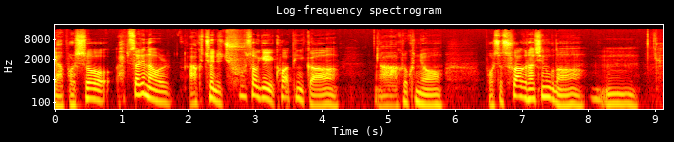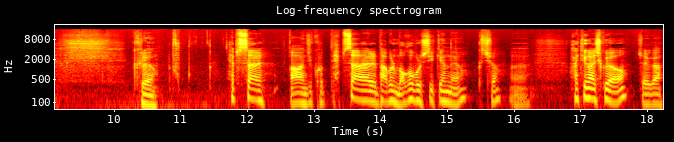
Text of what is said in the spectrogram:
야, 벌써 햅쌀이 나올, 아, 그쵸. 이제 추석이 코앞이니까. 아, 그렇군요. 벌써 수확을 하시는구나. 음, 그래요. 햅쌀, 아, 이제 곧 햅쌀 밥을 먹어볼 수 있겠네요. 그쵸? 예. 화이팅 하시고요. 저희가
